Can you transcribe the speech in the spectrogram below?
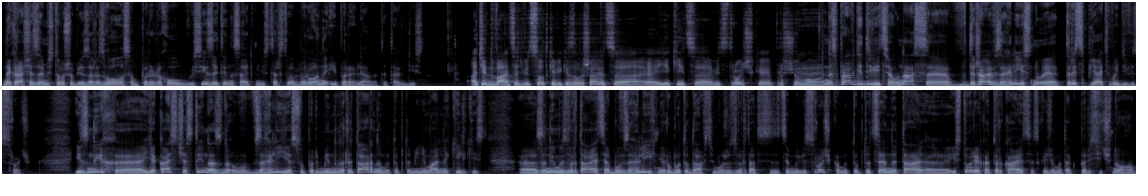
найкраще замість того, щоб я зараз голосом перераховував усі, зайти на сайт Міністерства оборони і переглянути. Так, дійсно. А ті 20%, які залишаються, е, які це відстрочки, про що мова? Е, Насправді дивіться, у нас е, в державі взагалі існує 35 видів відстрочок. Із них якась частина взагалі є суперміноритарними, тобто мінімальна кількість за ними звертається, або взагалі їхні роботодавці можуть звертатися за цими відстрочками. Тобто, це не та історія, яка торкається, скажімо так, пересічного.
